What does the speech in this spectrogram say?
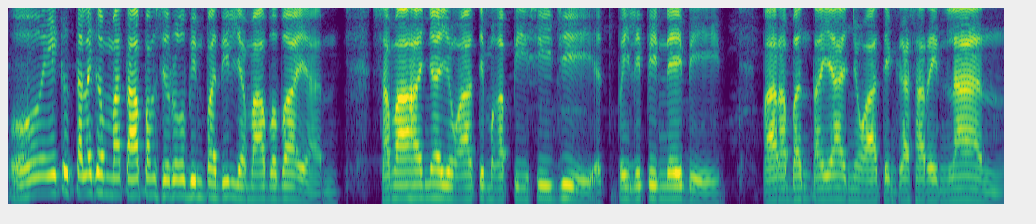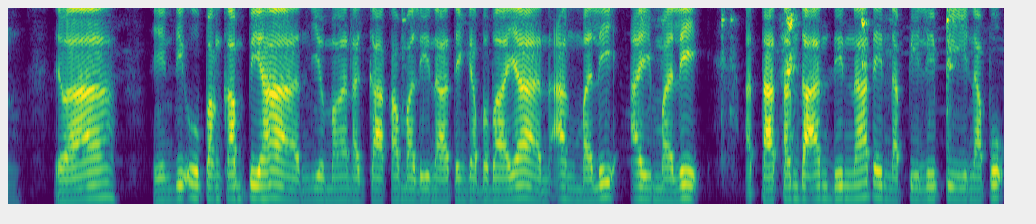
O, eh kung talagang matapang si Robin Padilla, mga babayan, samahan niya yung ating mga PCG at Philippine Navy para bantayan yung ating kasarinlan. Di ba? Hindi upang kampihan yung mga nagkakamali nating kababayan. Ang mali ay mali. At tatandaan din natin na Pilipina po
